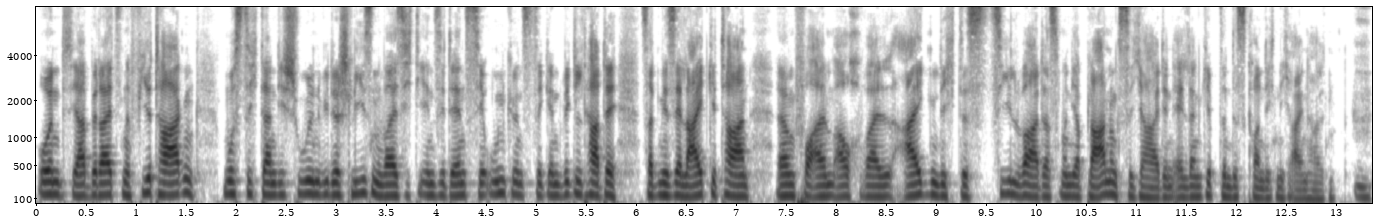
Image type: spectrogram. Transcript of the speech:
Und ja, bereits nach vier Tagen musste ich dann die Schulen wieder schließen, weil sich die Inzidenz sehr ungünstig entwickelt hatte. Es hat mir sehr leid getan, ähm, vor allem auch, weil eigentlich das Ziel war, dass man ja Planungssicherheit den Eltern gibt und das konnte ich nicht einhalten. Hm.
